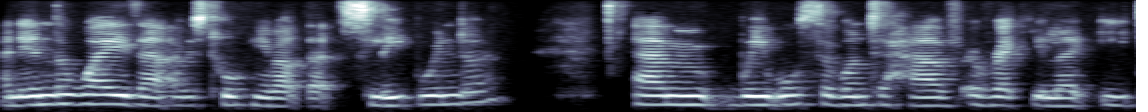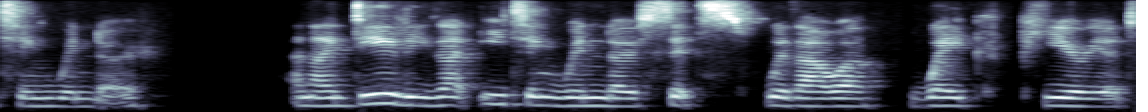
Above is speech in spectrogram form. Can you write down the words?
And in the way that I was talking about that sleep window, um, we also want to have a regular eating window. And ideally, that eating window sits with our wake period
